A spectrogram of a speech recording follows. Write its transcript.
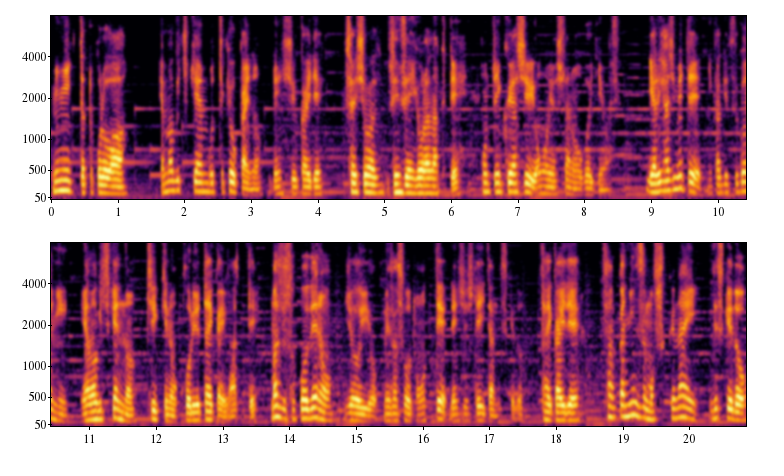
見に行ったところは山口県ボッチャ協会の練習会で最初は全然寄らなくて本当に悔しい思いをしたのを覚えています。やり始めて2ヶ月後に山口県の地域の交流大会があって、まずそこでの上位を目指そうと思って練習していたんですけど、大会で参加人数も少ないですけど、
